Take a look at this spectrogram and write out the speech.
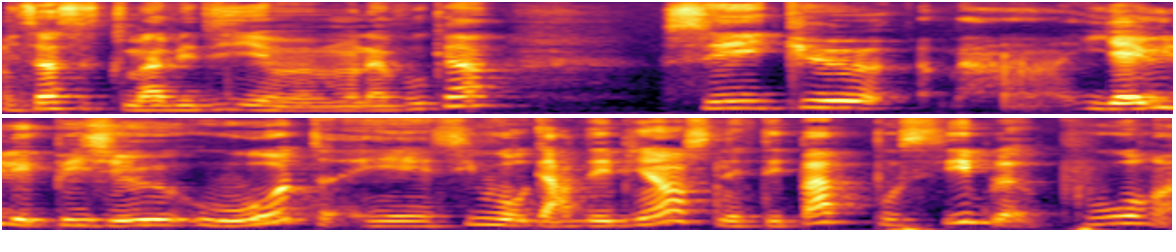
et ça c'est ce que m'avait dit euh, mon avocat, c'est que ben, y a eu les PGE ou autres et si vous regardez bien, ce n'était pas possible pour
